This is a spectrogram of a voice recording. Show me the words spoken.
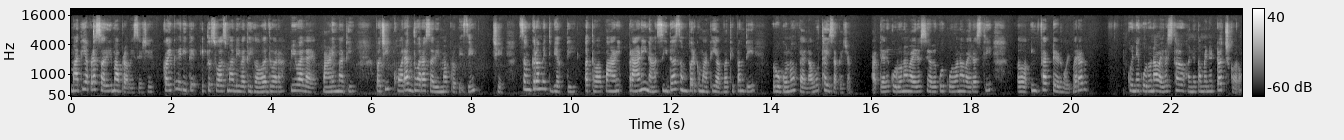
માંથી આપણા શરીરમાં પ્રવેશે છે. કઈ કઈ રીતે? એક તો શ્વાસમાં લેવાતી હવા દ્વારા પીવાલાયક પાણીમાંથી પછી ખોરાક દ્વારા શરીરમાં પ્રવેશે છે. સંક્રમિત વ્યક્તિ અથવા પાણી, પ્રાણીના સીધા સંપર્કમાંથી આવવાથી પણ તે રોગોનો ફેલાવો થઈ શકે છે. અત્યારે કોરોના વાયરસ છે, હવે કોઈ કોરોના વાયરસથી ઇન્ફેક્ટેડ હોય, બરાબર? કોઈને કોરોના વાયરસ થયો અને તમે એને ટચ કરો,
